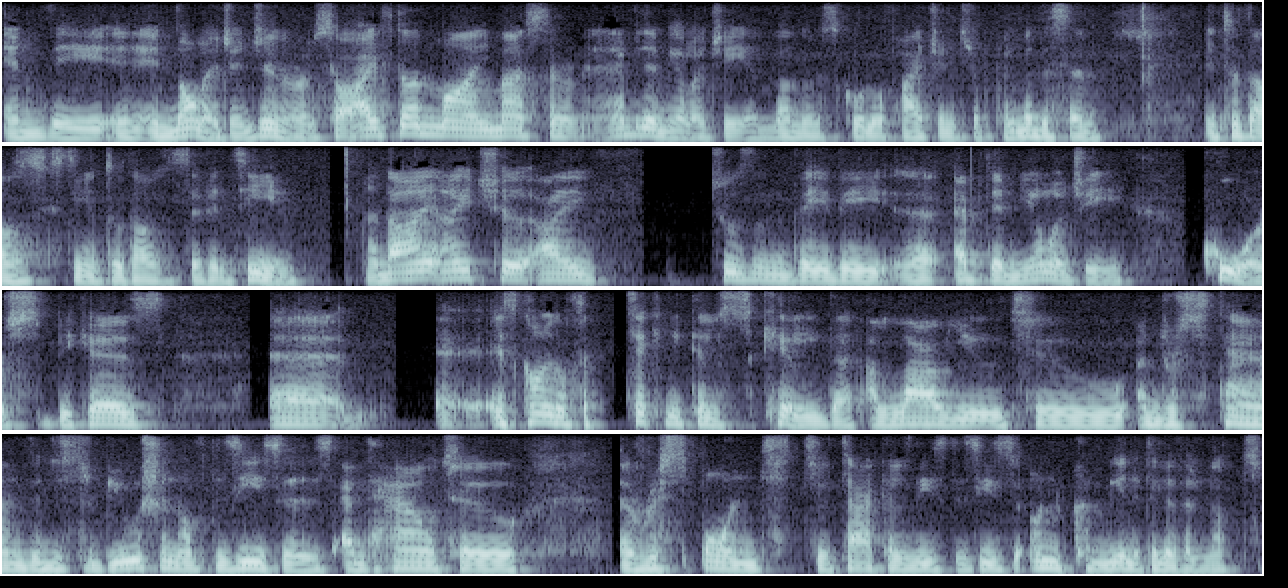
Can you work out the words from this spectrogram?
in the in, in, knowledge in general. So I've done my master in epidemiology in London School of Hygiene and Tropical Medicine in 2016 and 2017, and I I cho- I've chosen the the uh, epidemiology course because. Uh, it's kind of a technical skill that allow you to understand the distribution of diseases and how to uh, respond to tackle these diseases on community level, not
